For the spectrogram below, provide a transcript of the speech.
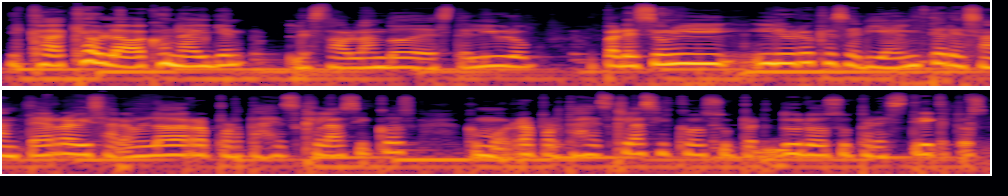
Y cada que hablaba con alguien le estaba hablando de este libro parece un libro que sería interesante de revisar a un lado de reportajes clásicos, como reportajes clásicos súper duros, súper estrictos.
